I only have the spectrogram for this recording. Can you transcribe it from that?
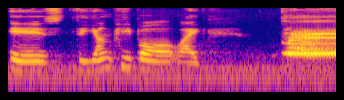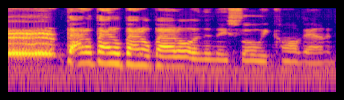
is the young people like battle, battle, battle, battle, and then they slowly calm down and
